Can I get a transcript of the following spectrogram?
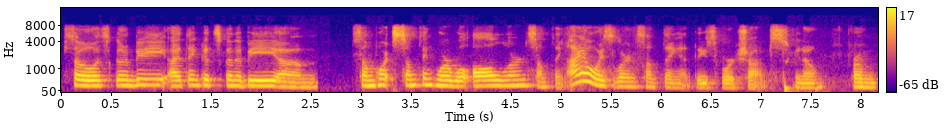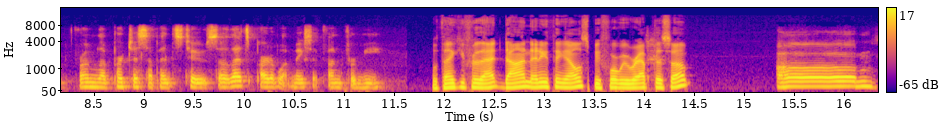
So it's going to be, I think it's going to be um, somewhat something where we'll all learn something. I always learn something at these workshops, you know, from from the participants too. So that's part of what makes it fun for me. Well, thank you for that, Don. Anything else before we wrap this up? Um,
